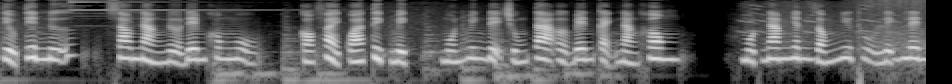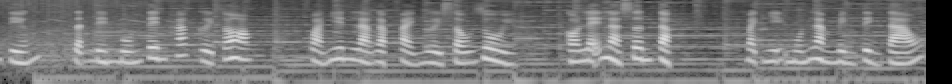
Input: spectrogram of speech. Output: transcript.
Tiểu tiên nữ, sao nàng nửa đêm không ngủ? Có phải quá tịch mịch, muốn huynh đệ chúng ta ở bên cạnh nàng không? Một nam nhân giống như thủ lĩnh lên tiếng, dẫn đến bốn tên khác cười to. Quả nhiên là gặp phải người xấu rồi. Có lẽ là sơn tặc. Bạch nhị muốn làm mình tỉnh táo,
